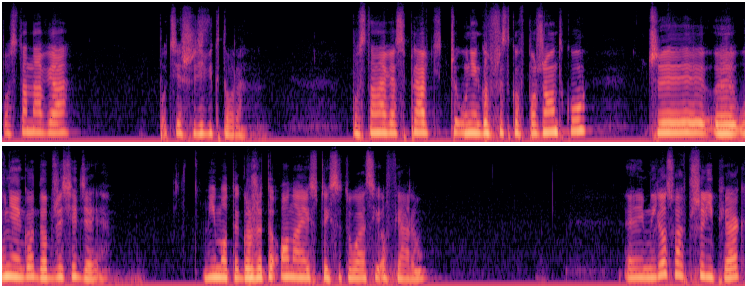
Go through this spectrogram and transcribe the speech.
postanawia pocieszyć Wiktora postanawia sprawdzić, czy u niego wszystko w porządku, czy y, u niego dobrze się dzieje. Mimo tego, że to ona jest w tej sytuacji ofiarą. Y, Mirosław Przylipiak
